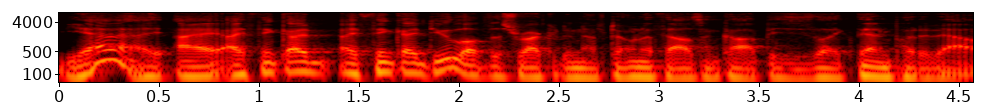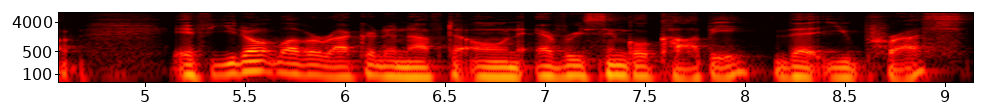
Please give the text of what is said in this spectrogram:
yeah, I, I think I, I think I do love this record enough to own a thousand copies. He's like, then put it out. If you don't love a record enough to own every single copy that you press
